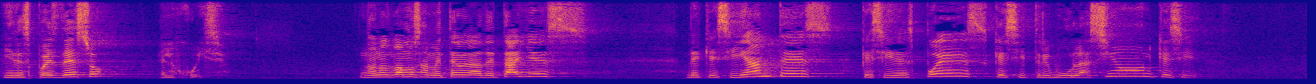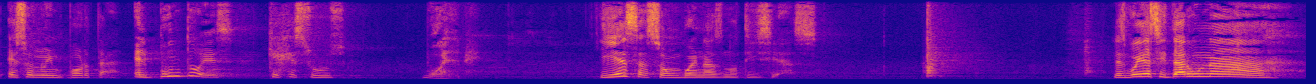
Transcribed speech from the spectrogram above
Y después de eso, el juicio. No nos vamos a meter a detalles de que si antes, que si después, que si tribulación, que si... Eso no importa. El punto es que Jesús vuelve. Y esas son buenas noticias. Les voy a citar una,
